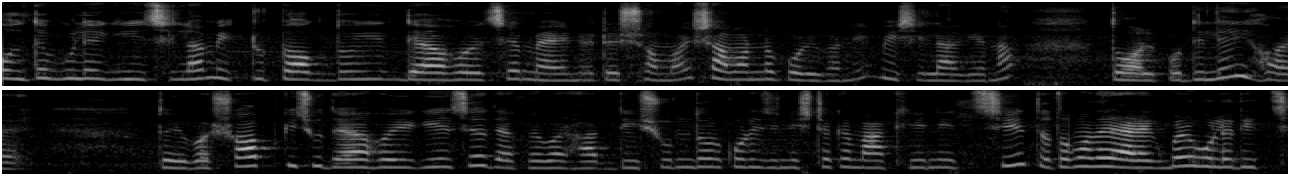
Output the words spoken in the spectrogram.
বলতে ভুলে গিয়েছিলাম, একটু টক দই দেওয়া হয়েছে ম্যারিনেটের সময়। সামান্য পরিমাণে বেশি লাগে না। তো অল্প দিলেই হয়। তো এবার সব কিছু দেওয়া হয়ে গিয়েছে। দেখো এবার হাত দিয়ে সুন্দর করে জিনিসটাকে মাখিয়ে নিচ্ছি। তো তোমাদের আরেকবার বলে দিচ্ছি,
